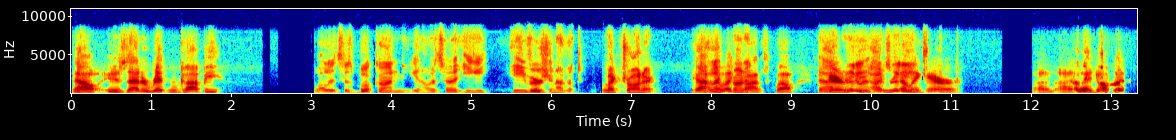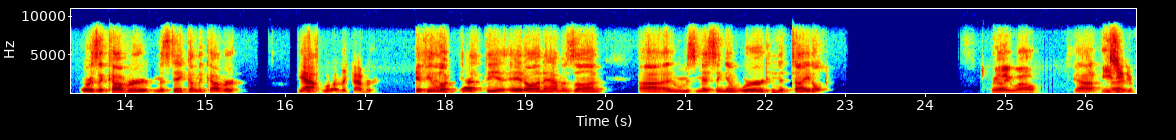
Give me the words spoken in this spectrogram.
Now, is that a written copy? Well, it's his book on, you know, it's a e e version of it. Electronic. Yeah, electronic. electronic. Well, I'm apparently really- there was a I'm really spelling enjoy- error. And I, the I don't. cover, there was a cover mistake on the cover. Yeah, If you- on the cover. If you Yeah. looked at the it on Amazon, uh, it was missing a word in the title. Really well. Yeah, Easy uh, to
